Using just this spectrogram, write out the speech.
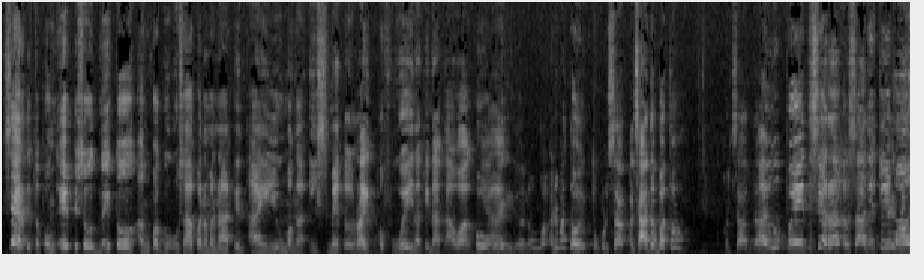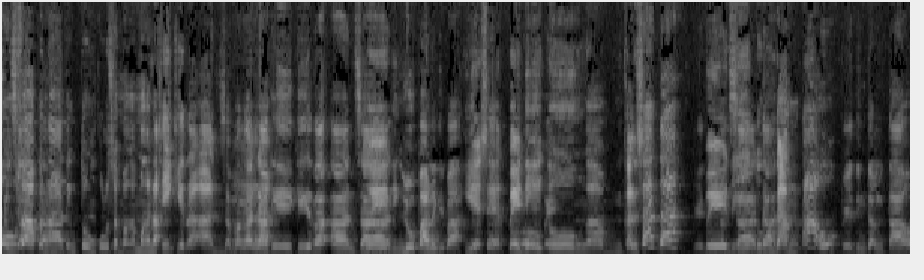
Sir, ito pong episode na ito, ang pag-uusapan naman natin ay yung mga easement o right of way na tinatawag. Yan. Okay, ano ba, ano ba to? Tungkol sa kalsada ba to? Kalsada? Ay, oh, pwede sir ha. Kalsada ito yung Pwede mga kalsada. usapan natin tungkol sa mga mga nakikiraan. Sa mga Yan. nakikiraan sa Pwedeng- lupa ng iba. Yes sir, pwede Okay. itong um, kalsada, Pwede pwede, kalsada. itong daang tao. Pwedeng daang tao.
